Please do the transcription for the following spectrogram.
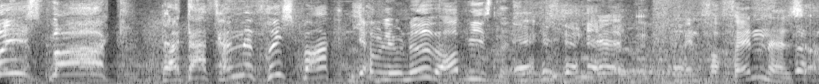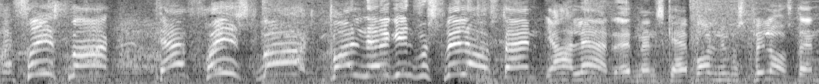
frispark! Ja, der er fandme frispark. Jeg blev nødt ved opvisende. ja, men for fanden altså. Frispark! Der er frispark! Bolden er ikke inden for spilafstand. Jeg har lært, at man skal have bolden inden for spilafstand.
